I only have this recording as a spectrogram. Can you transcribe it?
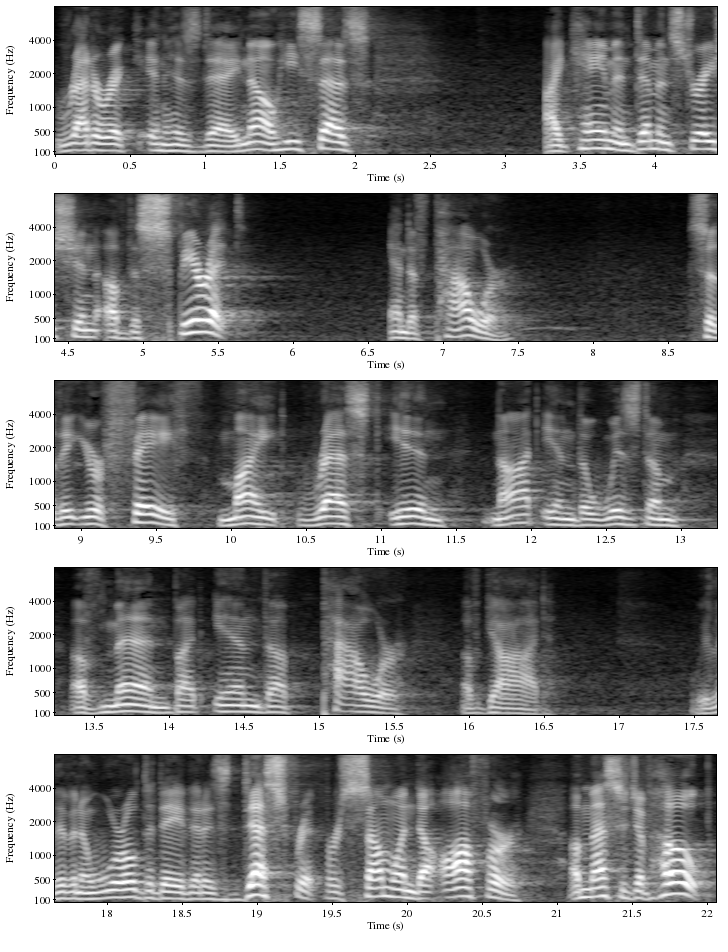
rhetoric in his day. No, he says, I came in demonstration of the Spirit and of power so that your faith might rest in, not in the wisdom of men, but in the power of God. We live in a world today that is desperate for someone to offer a message of hope.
